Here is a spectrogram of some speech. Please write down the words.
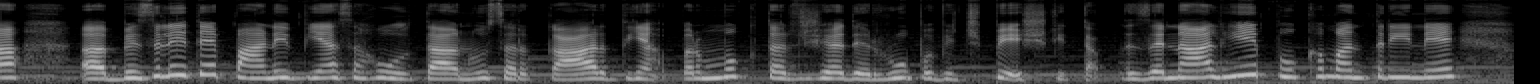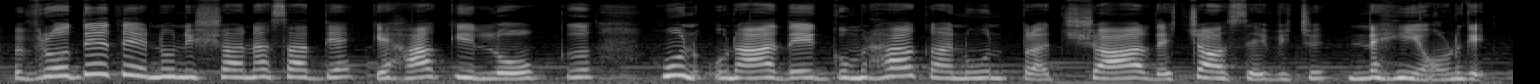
ਬਿਜਲੀ ਤੇ ਪਾਣੀ ਦੀਆਂ ਸਹੂਲਤਾਂ ਨੂੰ ਸਰਕਾਰ ਦੀਆਂ ਪ੍ਰਮੁੱਖ ਤਰਜੀਹਾਂ ਦੇ ਰੂਪ ਵਿੱਚ ਪੇਸ਼ ਕੀਤਾ। ਇਸ ਦੇ ਨਾਲ ਹੀ ਮੁੱਖ ਮੰਤਰੀ ਨੇ ਵਿਰੋਧੀ ਧਿਰ ਨੂੰ ਨਿਸ਼ਾਨਾ ਸਾਧਿਆ, ਕਿਹਾ ਕਿ ਲੋਕ ਹੁਣ ਉਹਨਾਂ ਦੇ ਗੁੰਮਰਾਹ ਕਾਨੂੰਨ ਪ੍ਰਚਾਰ ਦੇ ਝਾਂਸੇ ਵਿੱਚ ਨਹੀਂ ਆਉਣਗੇ।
